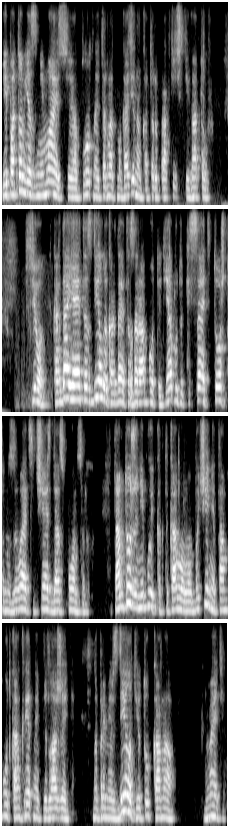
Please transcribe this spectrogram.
И потом я занимаюсь э, плотно интернет-магазином, который практически готов. Все. Когда я это сделаю, когда это заработает, я буду писать то, что называется часть для спонсоров. Там тоже не будет как такового обучения, там будут конкретные предложения. Например, сделать YouTube-канал. Понимаете?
